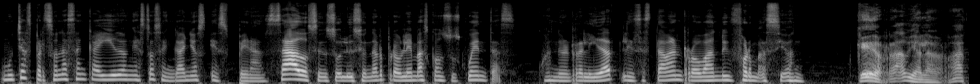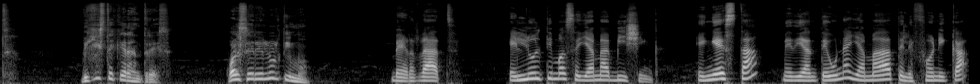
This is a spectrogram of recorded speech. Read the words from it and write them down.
muchas personas han caído en estos engaños esperanzados en solucionar problemas con sus cuentas, cuando en realidad les estaban robando información. Qué rabia, la verdad. Dijiste que eran tres. ¿Cuál sería el último? Verdad. El último se llama Bishing. En esta, mediante una llamada telefónica,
